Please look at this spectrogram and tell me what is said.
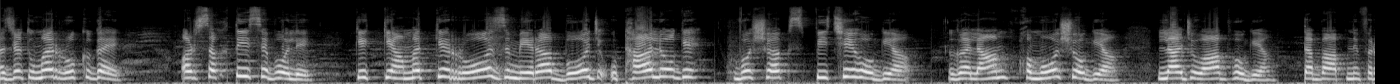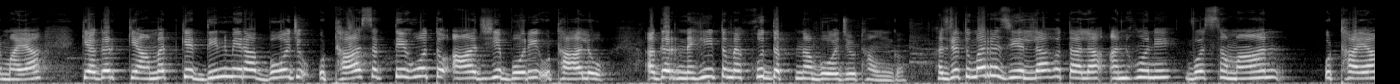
हज़रत उमर रुक गए और सख्ती से बोले कि क्यामत के रोज़ मेरा बोझ उठा लोगे? वो शख्स पीछे हो गया, गुलाम खामोश हो गया, लाजवाब हो गया। तब आपने फरमाया कि अगर क्यामत के दिन मेरा बोझ उठा सकते हो तो आज ये बोरी उठा लो। अगर नहीं तो मैं खुद अपना बोझ उठाऊँगा। हज़रत उमर रज़ी अल्लाह तहों ने वो सामान उठाया,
